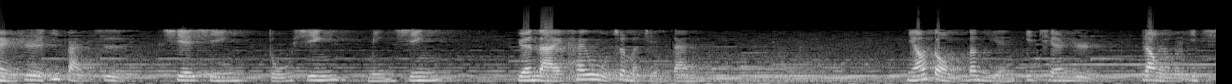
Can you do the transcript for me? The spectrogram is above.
每日一百字，歇心、读心、明心，原来开悟这么简单。秒懂楞严一千日，让我们一起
